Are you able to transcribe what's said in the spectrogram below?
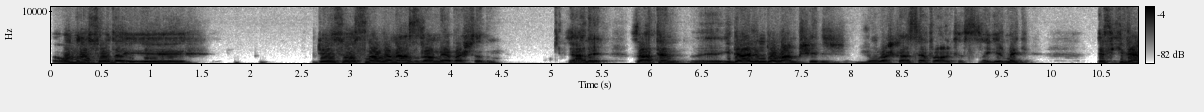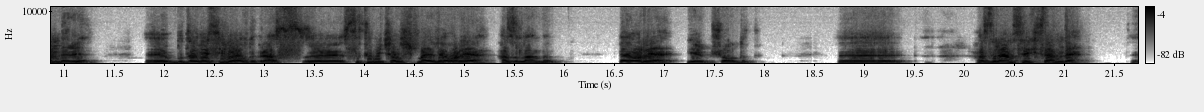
Ondan sonra da e, CSO sınavlarına hazırlanmaya başladım. Yani zaten e, idealimde olan bir şeydi Cumhurbaşkanı Senfoni Orkestrası'na girmek. Eskiden beri. E, bu da vesile oldu biraz. E, sıkı bir çalışmayla oraya hazırlandım. Ve oraya girmiş olduk. E, Haziran 80'de e,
